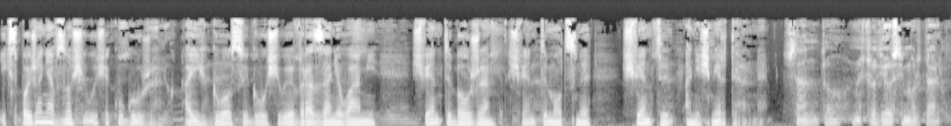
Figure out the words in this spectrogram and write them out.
ich spojrzenia wznosiły się ku górze, a ich głosy głosiły wraz z aniołami Święty Boże, Święty Mocny, Święty, a nieśmiertelny. Santo, nuestro Dios inmortal.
